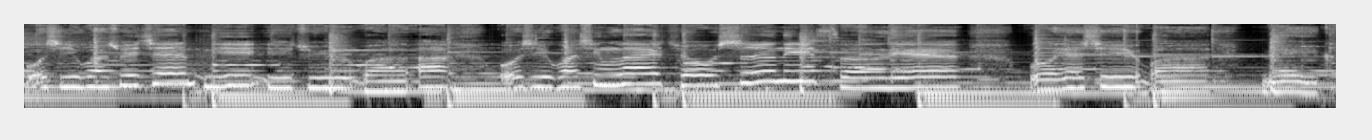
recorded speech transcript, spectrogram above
我喜欢睡前你一句晚安，我喜欢醒来就是你侧脸，我也喜欢每一刻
